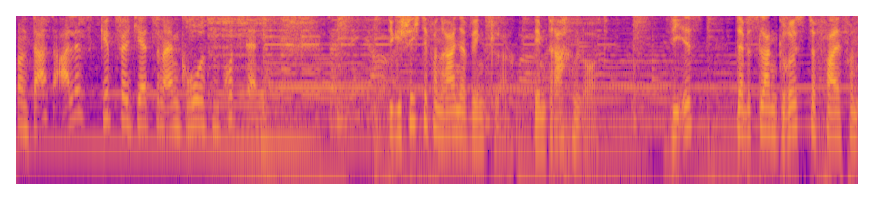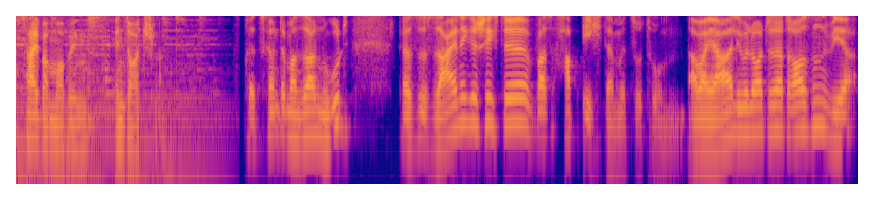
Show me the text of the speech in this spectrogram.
Und das alles gipfelt jetzt in einem großen Prozess. Die Geschichte von Rainer Winkler, dem Drachenlord. Sie ist der bislang größte Fall von Cybermobbing in Deutschland. Jetzt könnte man sagen, nun gut, das ist seine Geschichte, was habe ich damit zu tun? Aber ja, liebe Leute da draußen, wir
